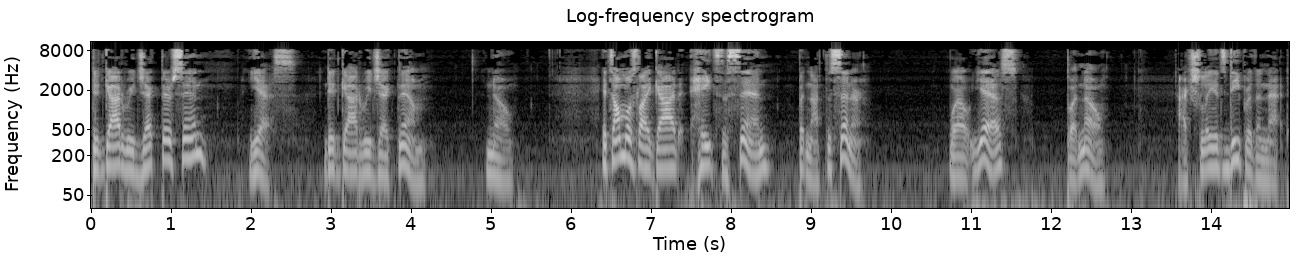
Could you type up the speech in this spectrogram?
Did God reject their sin? Yes. Did God reject them? No. It's almost like God hates the sin, but not the sinner. Well, yes, but no. Actually, it's deeper than that.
